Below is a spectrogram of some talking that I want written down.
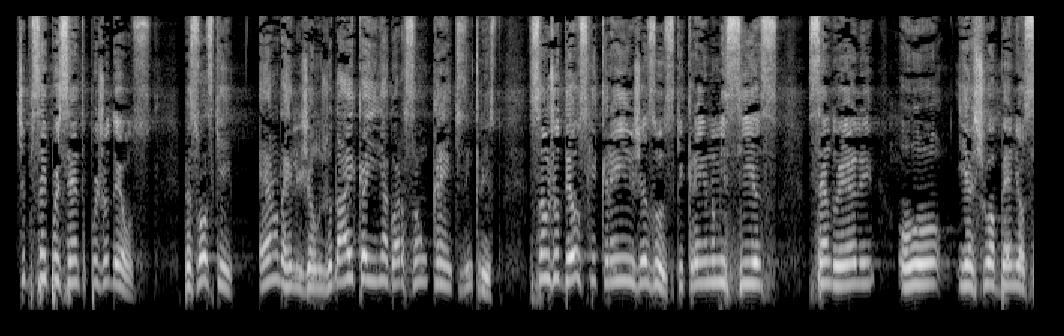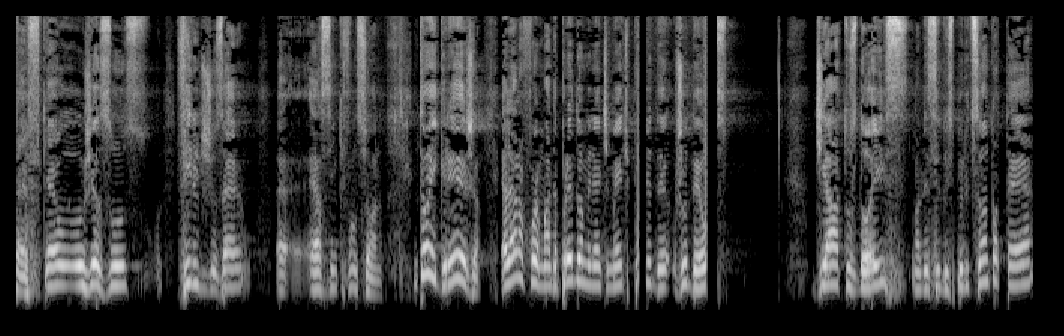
tipo 100% por judeus. Pessoas que eram da religião judaica e agora são crentes em Cristo. São judeus que creem em Jesus, que creem no Messias sendo ele o Yeshua ben Yosef, que é o Jesus, filho de José, é, é, assim que funciona. Então a igreja, ela era formada predominantemente por judeus, de Atos 2, na descida do Espírito Santo, até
